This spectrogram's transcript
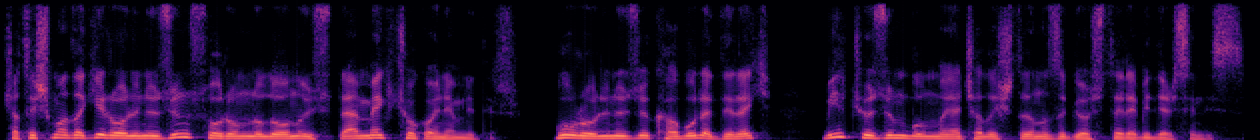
Çatışmadaki rolünüzün sorumluluğunu üstlenmek çok önemlidir. Bu rolünüzü kabul ederek bir çözüm bulmaya çalıştığınızı gösterebilirsiniz.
